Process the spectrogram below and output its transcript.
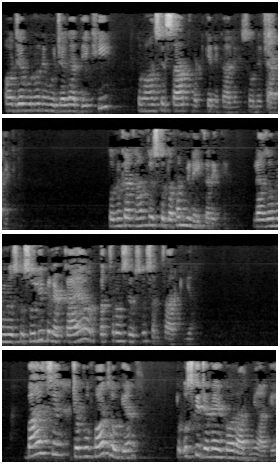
اور جب انہوں نے وہ جگہ دیکھی، تو وہاں سے سات مٹکے نکالے سونے چاندی کے۔ تو انہوں نے کہا کہ ہم تو اس کو دفن بھی نہیں کریں گے۔ لہٰذا انہوں نے اس کو سولی پہ لٹکایا اور پتھروں سے اس کو سنسار کیا۔ بعد سے جب وہ فوت ہو گیا، تو اس کی جگہ ایک اور آدمی آ گیا۔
